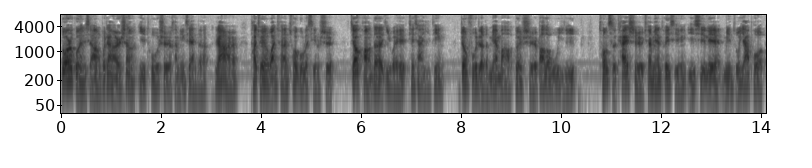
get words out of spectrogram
多尔衮想不战而胜，意图是很明显的，然而他却完全错估了形势，骄狂地以为天下已定。征服者的面貌顿时暴露无遗，从此开始全面推行一系列民族压迫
